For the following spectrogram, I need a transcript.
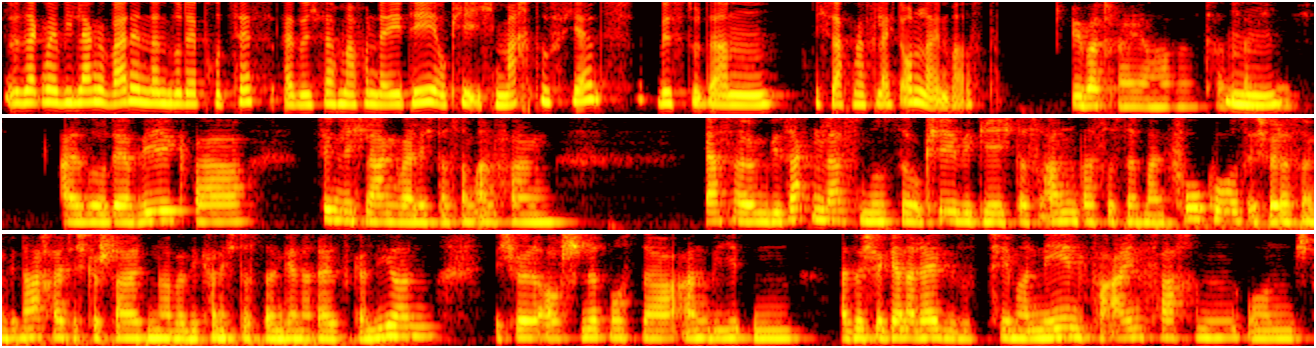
Sag mal, wie lange war denn dann so der Prozess? Also ich sag mal von der Idee, okay, ich mache das jetzt, bis du dann, ich sag mal, vielleicht online warst. Über drei Jahre tatsächlich. Mhm. Also der Weg war ziemlich lang, weil ich das am Anfang erstmal irgendwie sacken lassen musste. Okay, wie gehe ich das an? Was ist denn mein Fokus? Ich will das irgendwie nachhaltig gestalten, aber wie kann ich das dann generell skalieren? Ich will auch Schnittmuster anbieten also ich will generell dieses Thema Nähen vereinfachen und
